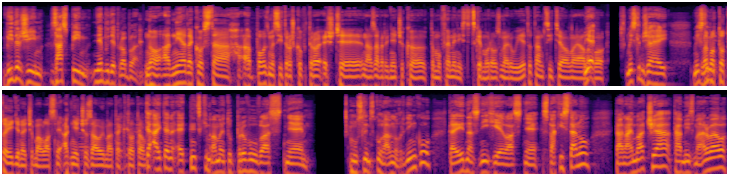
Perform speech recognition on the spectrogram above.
vydržím, zaspím, nebude problém. No a Nia da Costa, a povedzme si trošku ešte na záver niečo k tomu feministickému rozmeru. Je to tam citeľné? Alebo... Je. Myslím, že hej. Myslím, Lebo toto je jediné, čo ma vlastne, ak niečo zaujíma, tak toto. Aj ten etnický, máme tu prvú vlastne muslimskú hlavnú hrdinku. Tá jedna z nich je vlastne z Pakistanu, tá najmladšia, tá Miss Marvel.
